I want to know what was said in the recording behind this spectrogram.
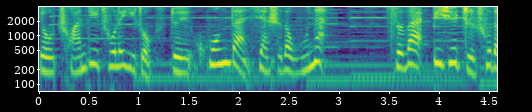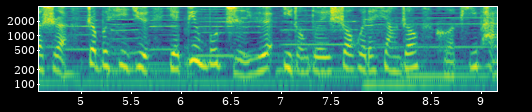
又传递出了一种对荒诞现实的无奈。此外，必须指出的是，这部戏剧也并不止于一种对社会的象征和批判，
